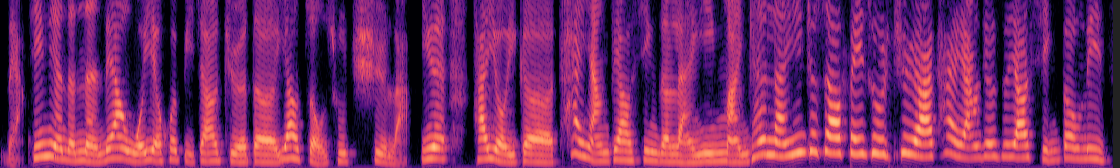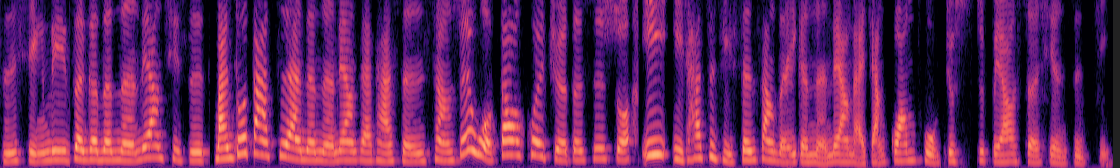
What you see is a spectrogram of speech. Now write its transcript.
量。今年的能量我也会比较觉得要走出去啦，因为它有一个太阳调性的蓝鹰嘛。你看蓝鹰就是要飞出去啊，太阳就是要行动力、执行力。整个的能量其实蛮多大自然的能量在他身上，所以我倒会觉得是说，一以他自己身上的一个能量来讲，光谱就是不要设限自己。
